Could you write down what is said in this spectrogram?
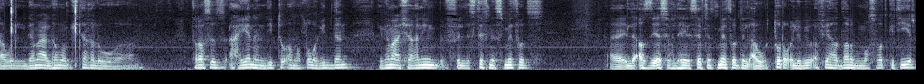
أو الجماعة اللي هم بيشتغلوا trusses أحيانا دي بتبقى مطلوبة جدا. الجماعة اللي شغالين في ال stiffness methods اللي قصدي آسف اللي هي ال stiffness method أو الطرق اللي بيبقى فيها ضرب مصفوفات كتير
